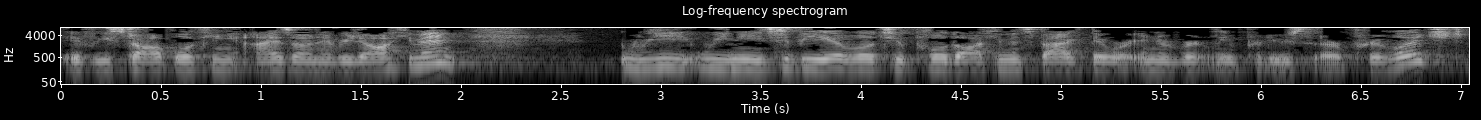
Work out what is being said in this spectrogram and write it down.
if we stop looking eyes on every document, we, we need to be able to pull documents back that were inadvertently produced that are privileged.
